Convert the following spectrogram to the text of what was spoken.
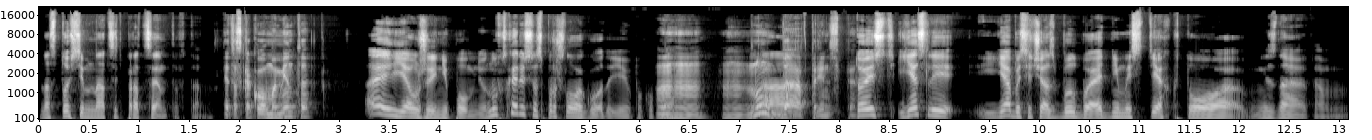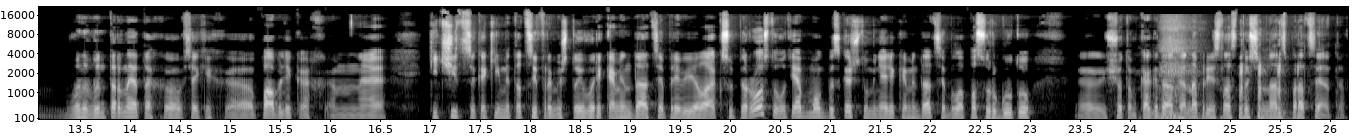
на 117 процентов там. Это с какого момента? А я уже не помню. Ну, скорее всего, с прошлого года я ее покупал. Угу, угу. Ну, а, да, в принципе. То есть, если я бы сейчас был бы одним из тех, кто, не знаю, там, в, в интернетах, в всяких э, пабликах э, кичится какими-то цифрами, что его рекомендация привела к суперросту, вот я бы мог бы сказать, что у меня рекомендация была по Сургуту э, еще там когда-то, она принесла 117%.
